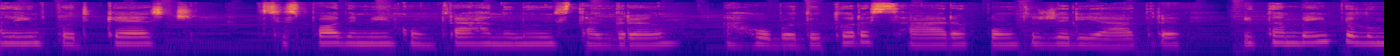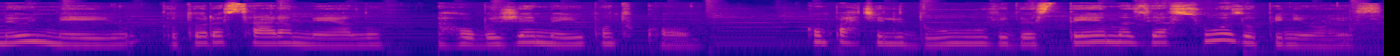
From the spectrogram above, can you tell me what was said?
Além do podcast, vocês podem me encontrar no meu Instagram, arroba doutorasara.geriatra e também pelo meu e-mail, doutorasaramelo.gmail.com. Compartilhe dúvidas, temas e as suas opiniões.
